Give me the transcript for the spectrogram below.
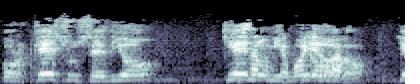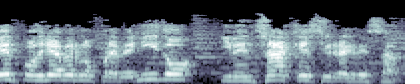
¿Por qué sucedió? ¿Quién es que voy, ¿Quién podría haberlo prevenido? Y mensajes y regresamos.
